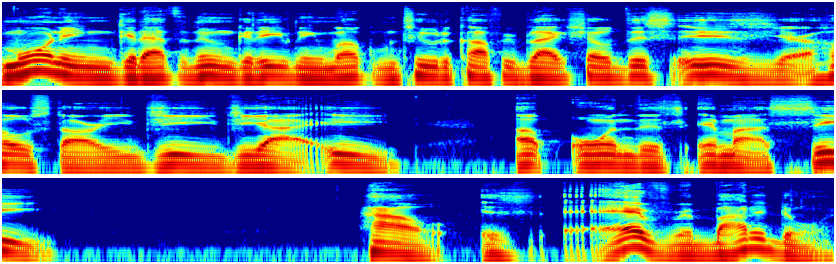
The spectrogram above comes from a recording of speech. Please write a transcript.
morning, good afternoon, good evening. Welcome to the Coffee Black Show. This is your host, R E G G I E, up on this MIC. How is everybody doing?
